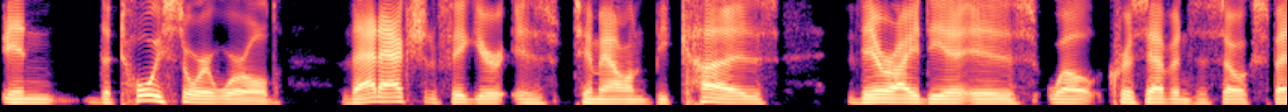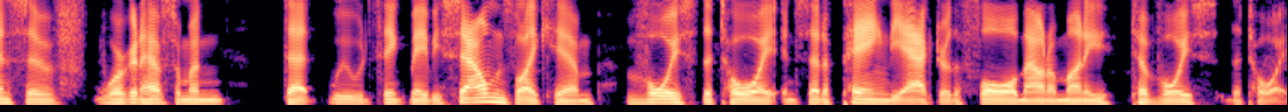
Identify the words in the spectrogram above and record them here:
in the Toy Story world, that action figure is Tim Allen because their idea is, well, Chris Evans is so expensive. We're going to have someone that we would think maybe sounds like him voice the toy instead of paying the actor the full amount of money to voice the toy.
